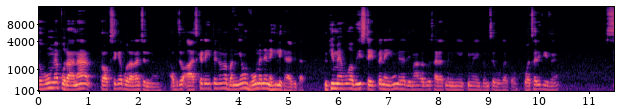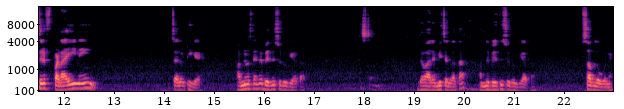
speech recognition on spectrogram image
तो वो मैं पुराना टॉक्सिक या पुराना चल रहा हूँ। अब जो आज के टाइम पे जो मैं बन गया हूँ वो मैंने नहीं लिखा है अभी तक। क्योंकि मैं वो अभी स्टेट पे नहीं हूँ मेरा दिमाग अभी उस हालत में नहीं है कि मैं एकदम से वो कर पाऊँ। बहुत सारी चीज़ें हैं। सिर्फ़ पढ़ाई नहीं चलो ठीक है। हमने उस टाइम पे बिज़नेस शुरू किया था। जब आर एम चल रहा था हमने बिज़नेस शुरू किया था। सब लोगों ने।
